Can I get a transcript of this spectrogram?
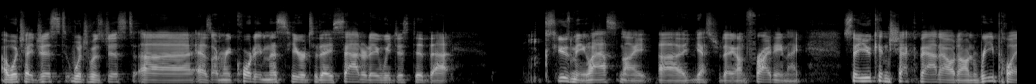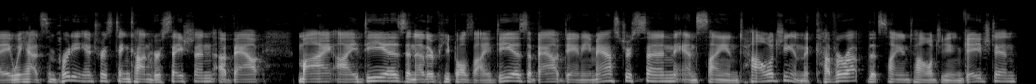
uh, which I just, which was just, uh, as I'm recording this here today, Saturday, we just did that excuse me, last night, uh, yesterday on Friday night. So you can check that out on replay. We had some pretty interesting conversation about my ideas and other people's ideas about Danny Masterson and Scientology and the cover up that Scientology engaged in,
